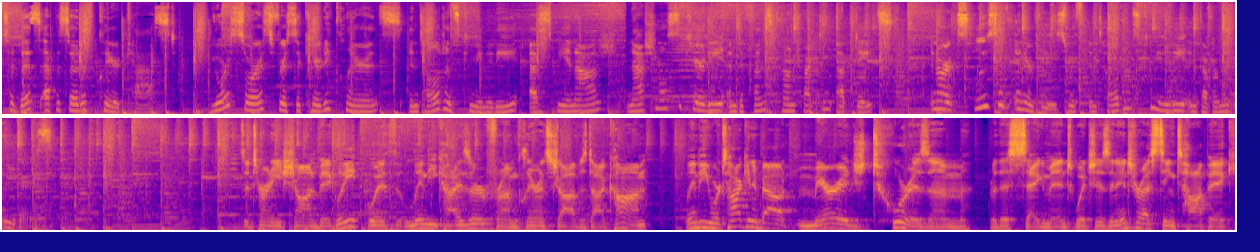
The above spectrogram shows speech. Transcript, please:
to this episode of ClearedCast, your source for security clearance, intelligence community, espionage, national security, and defense contracting updates, and our exclusive interviews with intelligence community and government leaders. It's attorney Sean Bigley with Lindy Kyzer from clearancejobs.com. Lindy, we're talking about marriage tourism for this segment, which is an interesting topic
